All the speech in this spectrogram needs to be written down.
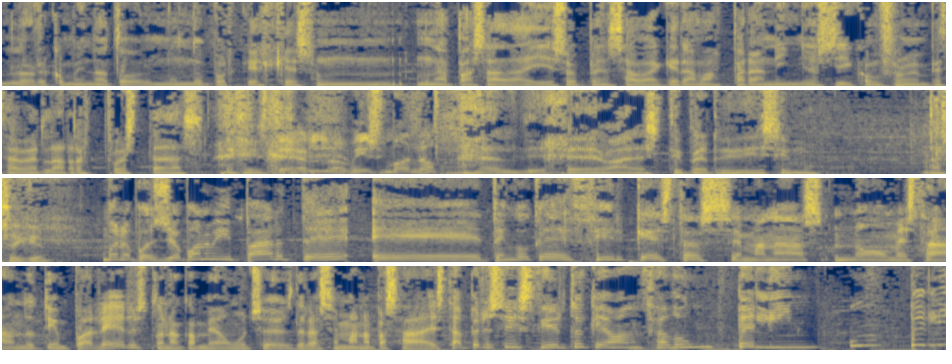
lo recomiendo a todo el mundo porque es que es un- una pasada y eso pensaba que era más para niños y conforme empecé a ver las respuestas Dijiste, lo mismo no. dije, vale, estoy perdidísimo. Así que, Bueno, pues yo por mi parte eh, tengo que decir que estas semanas no me está dando tiempo a leer. Esto no ha cambiado mucho desde la semana pasada esta, pero sí es cierto que he avanzado un pelín, un pelín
